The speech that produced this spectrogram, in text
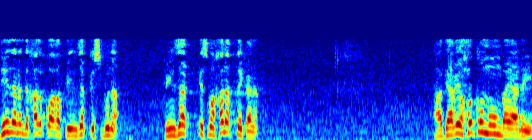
دې ځنه د خلقو هغه پنځه قسمونه پنځه قسمه خلق ته کنه ا دغه حکم هم بیانې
